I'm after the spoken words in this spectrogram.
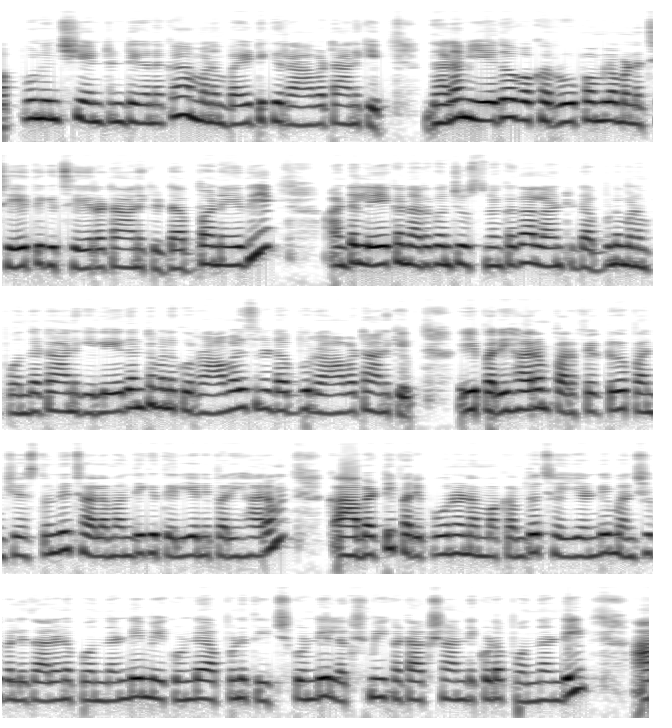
అప్పు నుంచి ఏంటంటే కనుక మనం బయటికి రావటానికి ధనం ఏదో ఒక రూపంలో మన చేతికి చేరటానికి డబ్బు అనేది అంటే లేక నరకం చూస్తున్నాం కదా అలాంటి డబ్బును మనం పొందటానికి లేదంటే మనకు రావాల్సిన డబ్బు రావటానికి ఈ పరిహారం పర్ఫెక్ట్గా పనిచేస్తుంది. చాలామందికి తెలియని పరిహారం. కాబట్టి పరిపూర్ణ నమ్మకంతో చేయండి. మంచి మంచి ఫలితాలను పొందండి. మీకుండే అప్పును తీర్చుకోండి. లక్ష్మీ కటాక్షాన్ని కూడా పొందండి. ఆ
